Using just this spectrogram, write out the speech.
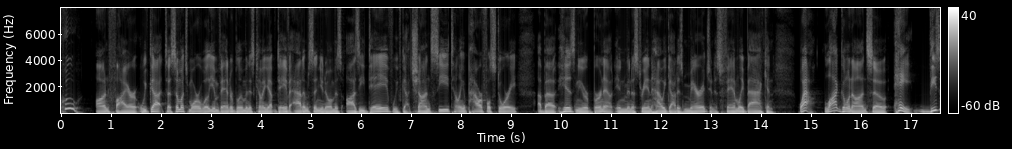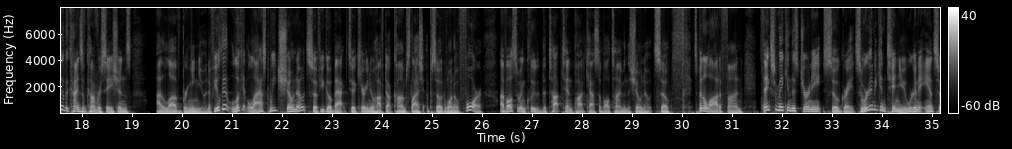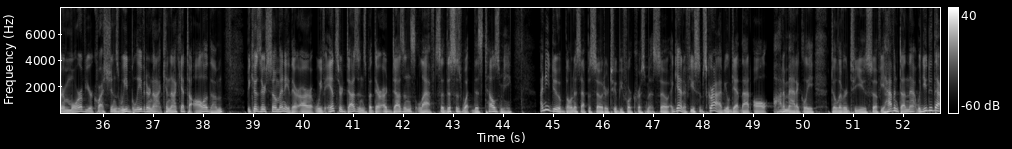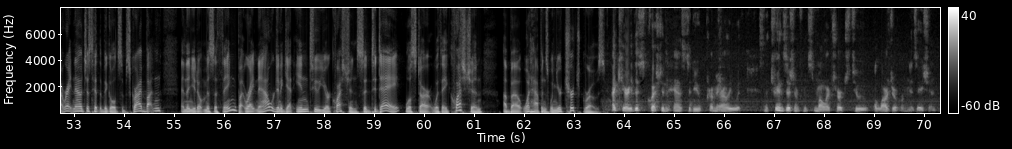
whoo, on fire. We've got uh, so much more. William Vanderbloemen is coming up. Dave Adamson, you know him as Aussie Dave. We've got Sean C. telling a powerful story about his near burnout in ministry and how he got his marriage and his family back. And wow, a lot going on. So, hey, these are the kinds of conversations I love bringing you. And if you look at look at last week's show notes, so if you go back to careynieuwhof.com slash episode 104, I've also included the top 10 podcasts of all time in the show notes. So it's been a lot of fun. Thanks for making this journey so great. So we're going to continue. We're going to answer more of your questions. We, believe it or not, cannot get to all of them because there's so many. There are, we've answered dozens, but there are dozens left. So this is what this tells me. I need to do a bonus episode or two before Christmas. So, again, if you subscribe, you'll get that all automatically delivered to you. So, if you haven't done that, would you do that right now? Just hit the big old subscribe button and then you don't miss a thing. But right now, we're going to get into your questions. So, today we'll start with a question about what happens when your church grows. Hi, Carey. This question has to do primarily with the transition from smaller church to a larger organization.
